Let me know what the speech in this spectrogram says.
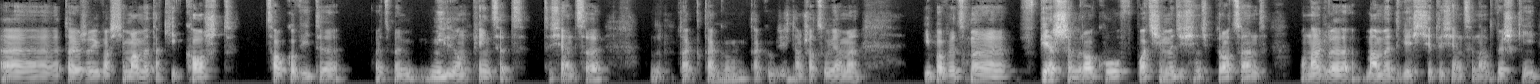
e, to jeżeli właśnie mamy taki koszt całkowity, powiedzmy milion pięćset tysięcy, tak, tak, Mhm. tak gdzieś tam szacujemy, i powiedzmy w pierwszym roku wpłacimy 10%, bo nagle mamy 200 tysięcy nadwyżki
